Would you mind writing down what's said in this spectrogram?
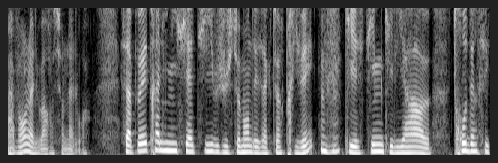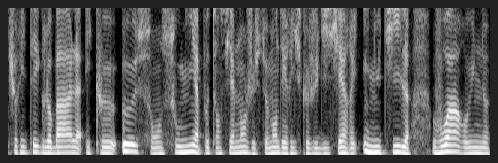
Avant l'élaboration de la loi. Ça peut être à l'initiative justement des acteurs privés mhm. qui estiment qu'il y a euh, trop d'insécurité globale et que eux sont soumis à potentiellement justement des risques judiciaires inutiles, voire une,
